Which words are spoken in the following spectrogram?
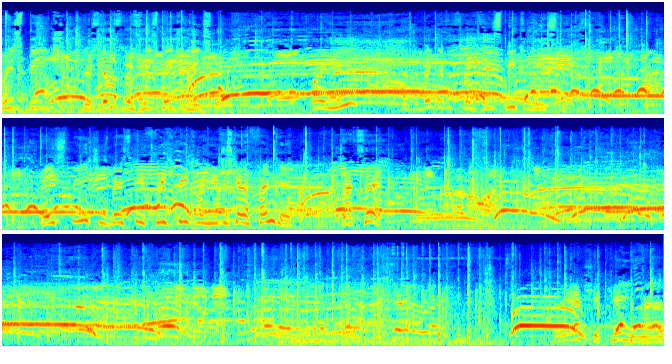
Free speech. There's a difference between free speech and hate speech. Pardon me? There's a big difference between free speech and hate speech. Hate speech is basically free speech where you just get offended. That's it. They actually came, man.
